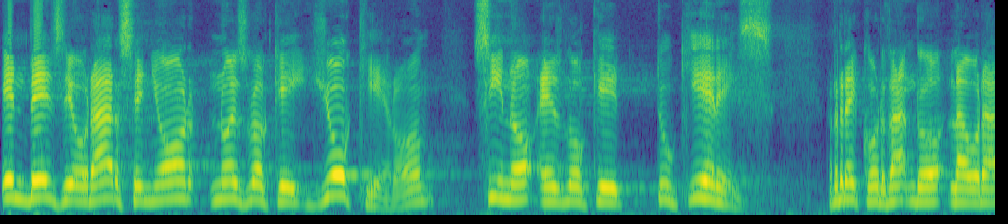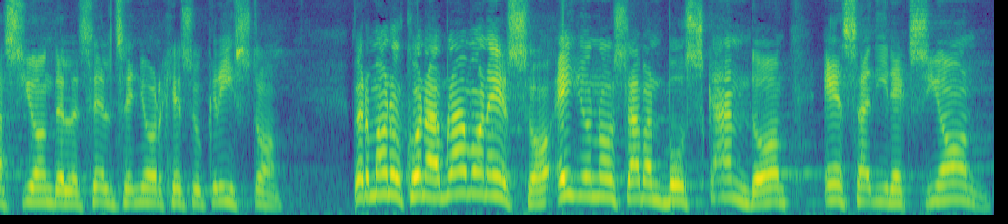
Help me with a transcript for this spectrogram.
en vez de orar, Señor, no es lo que yo quiero, sino es lo que tú quieres, recordando la oración del Señor Jesucristo. Pero hermanos, cuando hablamos de eso, ellos no estaban buscando esa dirección.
